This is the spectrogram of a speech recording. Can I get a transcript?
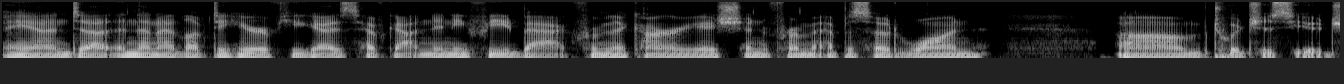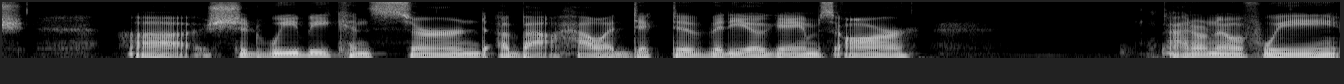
and uh, and then I'd love to hear if you guys have gotten any feedback from the congregation from episode one. Um, Twitch is huge. Uh, should we be concerned about how addictive video games are? I don't know if we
